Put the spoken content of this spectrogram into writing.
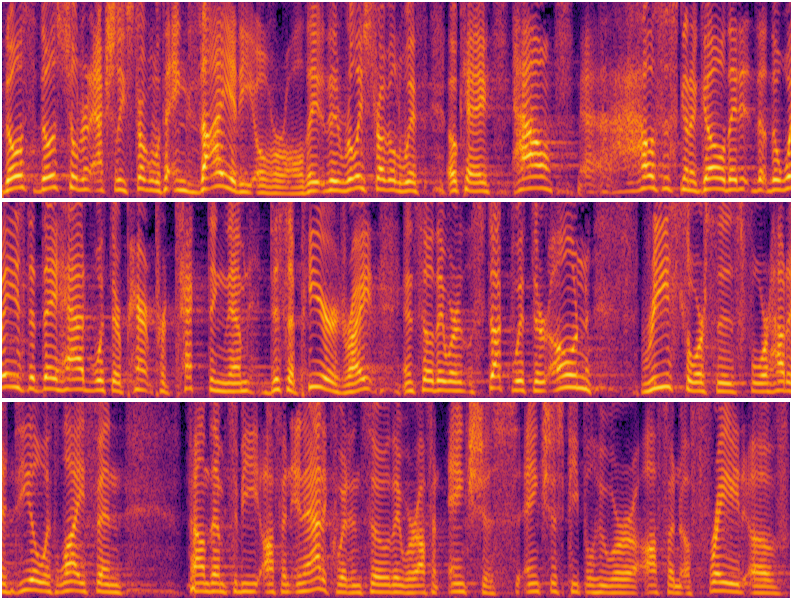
those, those children actually struggled with anxiety overall. They, they really struggled with, okay, how, how's this going to go? They, the, the ways that they had with their parent protecting them disappeared, right? And so they were stuck with their own resources for how to deal with life and found them to be often inadequate. And so they were often anxious, anxious people who were often afraid of,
